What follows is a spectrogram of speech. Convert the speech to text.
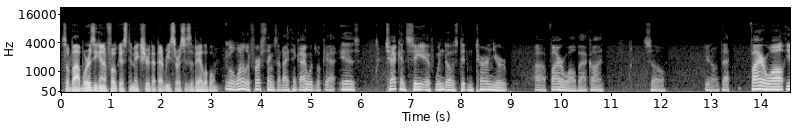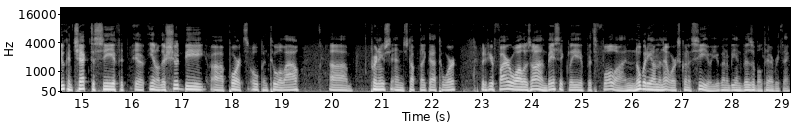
So, Bob, where is he going to focus to make sure that that resource is available? Well, one of the first things that I think I would look at is check and see if Windows didn't turn your uh, firewall back on. So, you know that firewall, you can check to see if it, uh, you know, there should be uh, ports open to allow um, printers and stuff like that to work. But if your firewall is on, basically, if it's full on, nobody on the network's going to see you. You're going to be invisible to everything.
